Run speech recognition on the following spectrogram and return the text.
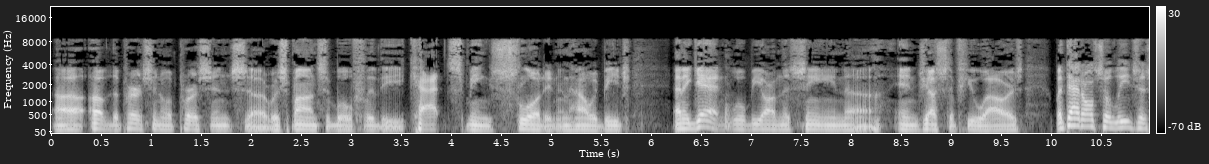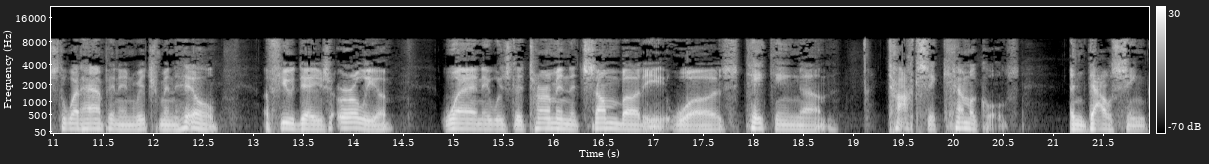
uh, of the person or persons uh, responsible for the cats being slaughtered in Howard Beach. And again, we'll be on the scene uh, in just a few hours. But that also leads us to what happened in Richmond Hill a few days earlier when it was determined that somebody was taking um, toxic chemicals and dousing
